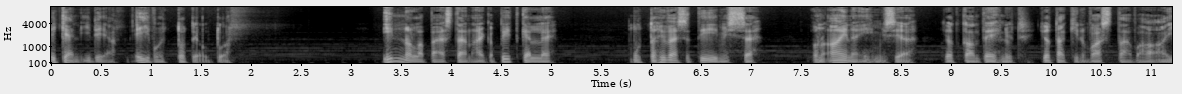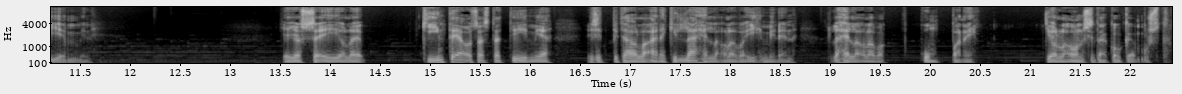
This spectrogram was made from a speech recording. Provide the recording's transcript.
mikään idea ei voi toteutua. Innolla päästään aika pitkälle, mutta hyvässä tiimissä on aina ihmisiä, jotka on tehnyt jotakin vastaavaa aiemmin. Ja jos se ei ole kiinteä osa sitä tiimiä, niin sitten pitää olla ainakin lähellä oleva ihminen, lähellä oleva kumppani, jolla on sitä kokemusta.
